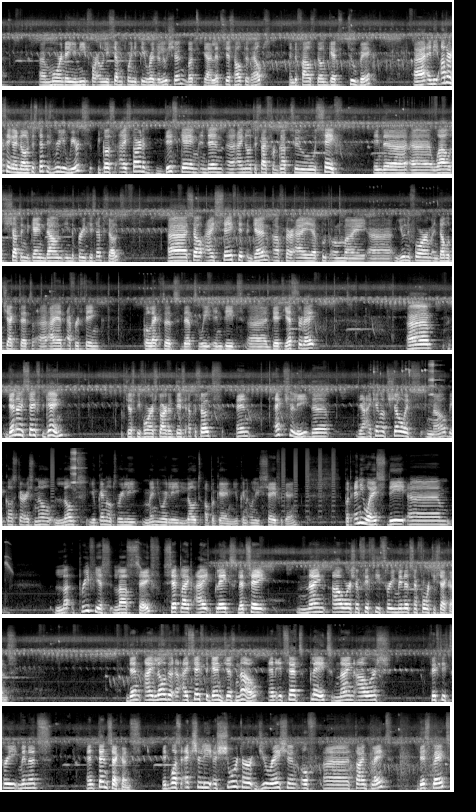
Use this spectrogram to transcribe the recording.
uh, more than you need for only 720p resolution. But yeah, let's just hope it helps and the files don't get too big. Uh, and the other thing I noticed, that is really weird, because I started this game and then uh, I noticed I forgot to save in the uh, while shutting the game down in the previous episodes. Uh, so I saved it again after I uh, put on my uh, uniform and double checked that uh, I had everything collected that we indeed uh, did yesterday. Um, then I saved the game just before I started this episode and actually the yeah, I cannot show it now because there is no load. You cannot really manually load up a game. You can only save a game. But anyways, the um, la previous last save said like I played, let's say, 9 hours and 53 minutes and 40 seconds. Then I loaded, I saved the game just now and it said played 9 hours 53 minutes and 10 seconds. It was actually a shorter duration of uh, time played, displayed,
